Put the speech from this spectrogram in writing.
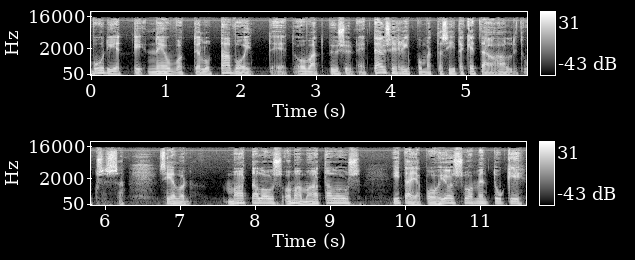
budjettineuvottelutavoitteet ovat pysyneet täysin riippumatta siitä, ketä on hallituksessa. Siellä on maatalous, oma maatalous, Itä- ja Pohjois-Suomen tuki,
